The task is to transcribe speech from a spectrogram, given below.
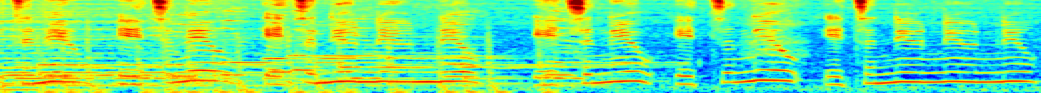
It's a new, it's a new, it's a new, new, new. It's a new, it's a new, it's a new, new, new.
